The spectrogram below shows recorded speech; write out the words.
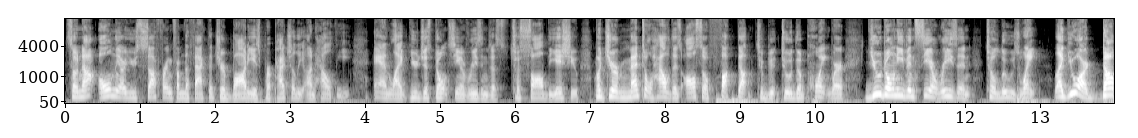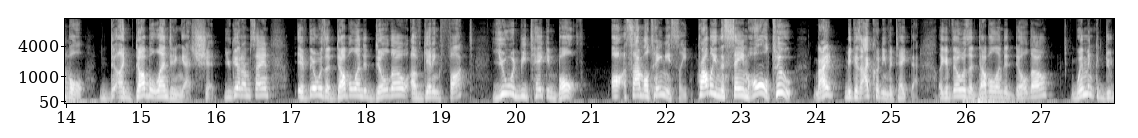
So not only are you suffering from the fact that your body is perpetually unhealthy and like you just don't see a reason to, to solve the issue, but your mental health is also fucked up to to the point where you don't even see a reason to lose weight. Like you are double like double ending that shit. You get what I'm saying? If there was a double ended dildo of getting fucked, you would be taking both simultaneously, probably in the same hole too, right? Because I couldn't even take that. Like if there was a double-ended dildo, women could do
